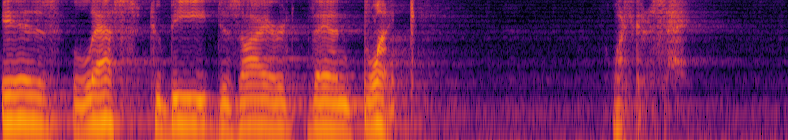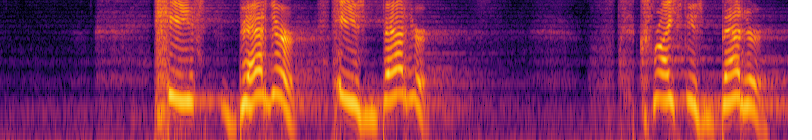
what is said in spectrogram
is less to be desired than blank, what are you going to say? He's better. He's better. Christ is better.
